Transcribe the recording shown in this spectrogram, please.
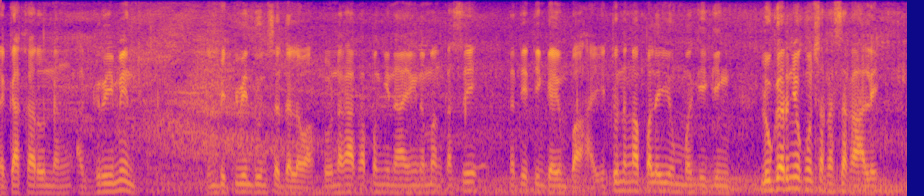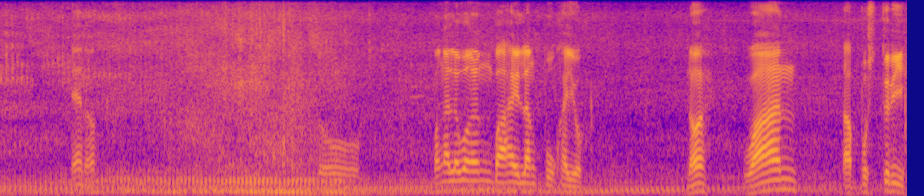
nagkakaroon ng agreement in between dun sa dalawa. So nakakapanginayang naman kasi natitingga yung bahay. Ito na nga pala yung magiging lugar nyo kung sakasakali. Yan oh. So, pangalawang bahay lang po kayo. No? One, tapos three.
